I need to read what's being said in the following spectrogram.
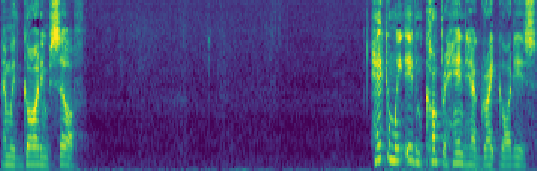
and with God Himself. How can we even comprehend how great God is?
